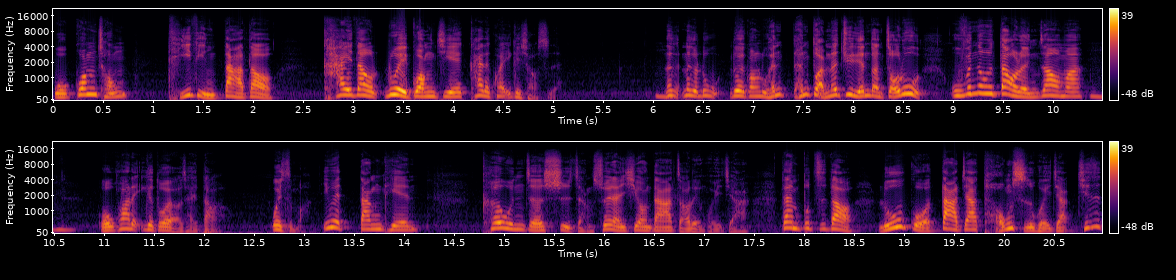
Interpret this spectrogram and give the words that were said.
我光从提顶大道开到瑞光街，开了快一个小时。那个那个路瑞光路很很短，那距离很短，走路五分钟就到了，你知道吗？我花了一个多小时才到，为什么？因为当天。柯文哲市长虽然希望大家早点回家，但不知道如果大家同时回家，其实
